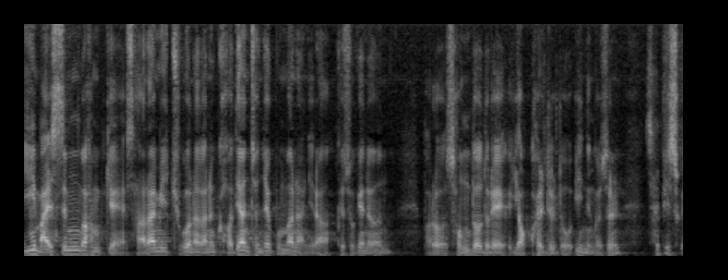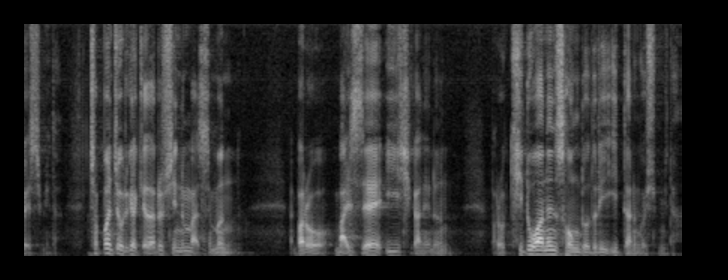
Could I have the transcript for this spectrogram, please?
이 말씀과 함께 사람이 죽어나가는 거대한 전쟁뿐만 아니라 그 속에는 바로 성도들의 역할들도 있는 것을 살필 수가 있습니다. 첫 번째 우리가 깨달을 수 있는 말씀은 바로 말세 이 시간에는 바로 기도하는 성도들이 있다는 것입니다.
